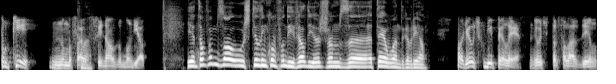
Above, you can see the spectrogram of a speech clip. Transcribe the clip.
Porquê numa fase claro. final do Mundial? E então vamos ao estilo inconfundível de hoje. Vamos uh, até onde, Gabriel? Olha, eu escolhi Pelé, hoje para falar dele.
